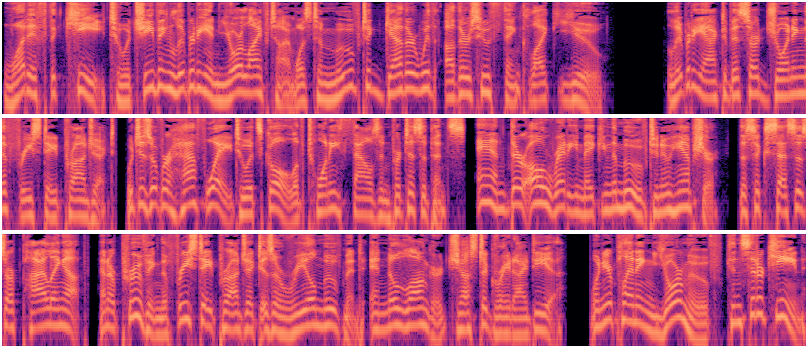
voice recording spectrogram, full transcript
What if the key to achieving liberty in your lifetime was to move together with others who think like you? Liberty activists are joining the Free State Project, which is over halfway to its goal of 20,000 participants. And they're already making the move to New Hampshire. The successes are piling up and are proving the Free State Project is a real movement and no longer just a great idea. When you're planning your move, consider Keene.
